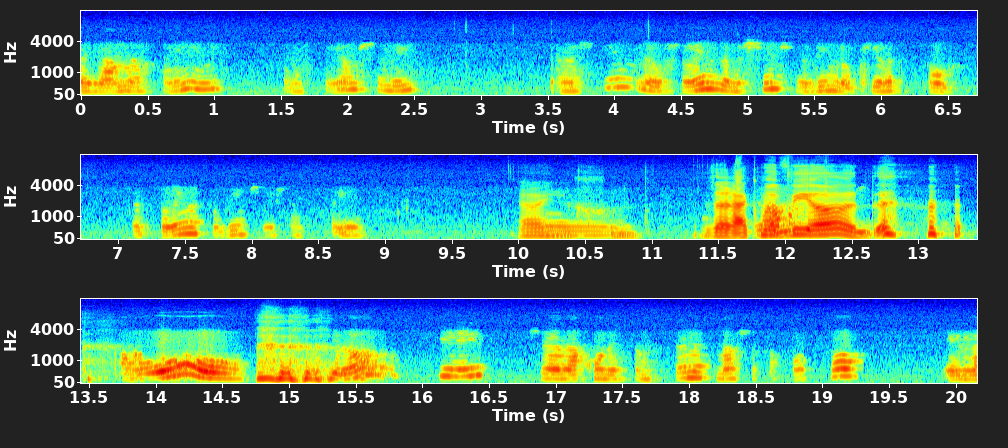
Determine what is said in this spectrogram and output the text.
וגם מהחיים, הניסיון שלי, שאנשים מאושרים זה אנשים שיודעים להוקיר את הטוב, את הדברים הטובים שיש להם בחיים. אוי, אה, נכון. זה רק לא מביא עוד. ברור. זה לא מספיק שאנחנו נצמצם את מה שפחות טוב, אלא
